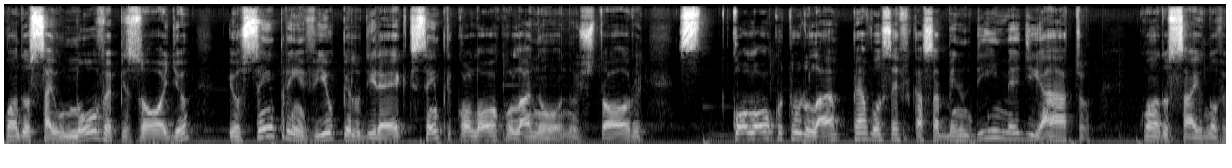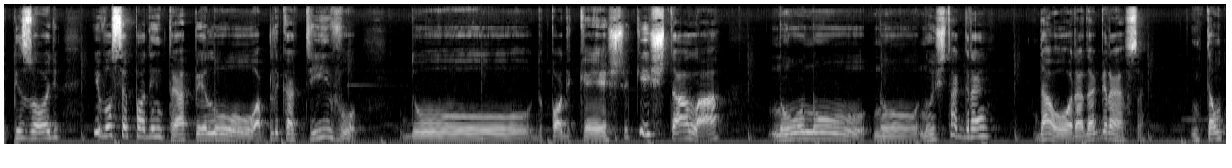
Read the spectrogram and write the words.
quando sai um novo episódio, eu sempre envio pelo direct, sempre coloco lá no, no story Coloco tudo lá para você ficar sabendo de imediato quando sai o um novo episódio e você pode entrar pelo aplicativo do, do podcast que está lá no, no, no, no Instagram da Hora da Graça. Então,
